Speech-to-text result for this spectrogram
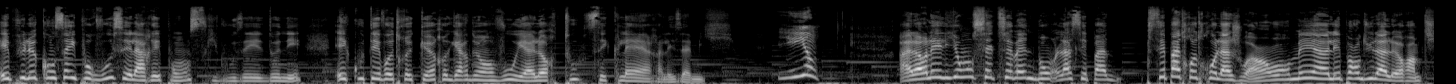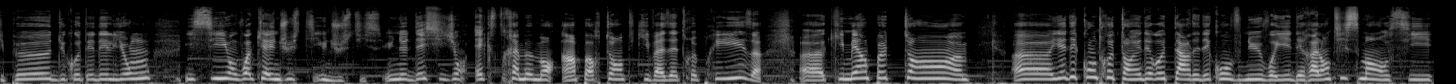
Et puis le conseil pour vous, c'est la réponse qui vous est donnée. Écoutez votre cœur, regardez en vous et alors tout s'éclaire, les amis. Lion. Alors les lions, cette semaine, bon, là c'est pas c'est pas trop trop la joie. hein. On remet euh, les pendules à l'heure un petit peu du côté des lions. Ici, on voit qu'il y a une, justi- une justice, une décision extrêmement importante qui va être prise, euh, qui met un peu de temps. euh, Il y a des contretemps, il y a des retards, des déconvenus, vous voyez, des ralentissements aussi.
